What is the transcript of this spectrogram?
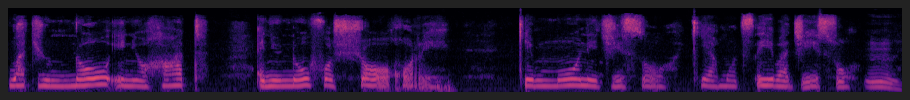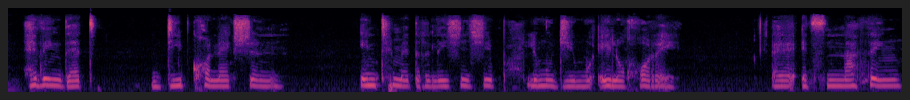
what you know in your heart and you know for sure gore ke mone jesu ke a mo tseba jesu Mm. having that deep connection intimate relationship le modimo e leng gore uh, it's nothing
